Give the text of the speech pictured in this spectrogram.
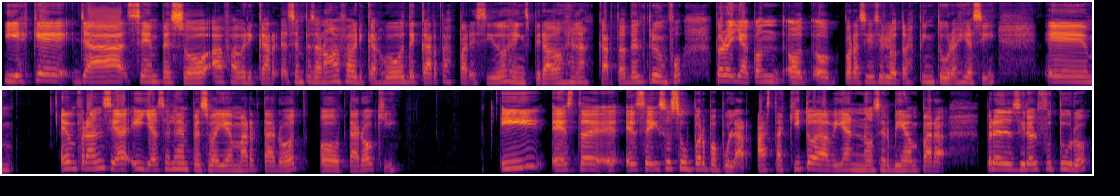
Y es que ya se empezó a fabricar, se empezaron a fabricar juegos de cartas parecidos e inspirados en las cartas del triunfo, pero ya con, o, por así decirlo, otras pinturas y así. Eh, en Francia y ya se les empezó a llamar tarot o taroki. Y este e, se hizo súper popular. Hasta aquí todavía no servían para predecir el futuro.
